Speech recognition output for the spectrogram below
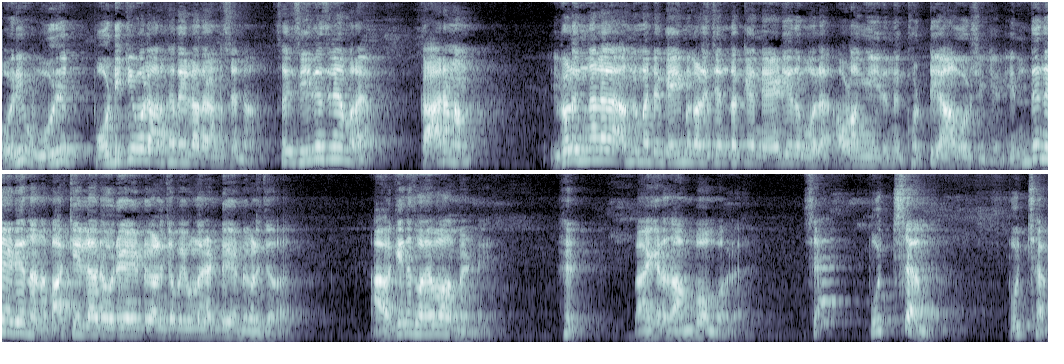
ഒരു ഒരു പൊടിക്ക് പോലും അർഹതയില്ലാത്ത കണ്ടസ്റ്റന്റാണ് സീരിയസ്ലി ഞാൻ പറയാം. കാരണം ഇവൾ ഇന്നലെ അങ്ങ് മറ്റേ ഗെയിം കളിച്ച് എന്തൊക്കെ നേടിയതുപോലെ അവൾ അങ്ങ് ഇരുന്ന് കൊട്ടി ആഘോഷിക്കുകയാണ്. എന്ത് നേടിയെന്നാണ്? ബാക്കി എല്ലാവരും ഒരു കൈ കളിച്ചപ്പോൾ ഇവൾ രണ്ട് കൈ കളിച്ചതാ. ഇനി സ്വയബോധം വേണ്ടേ? ഭയങ്കര സംഭവം പോലെ. പുച്ഛം. പുച്ഛം.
